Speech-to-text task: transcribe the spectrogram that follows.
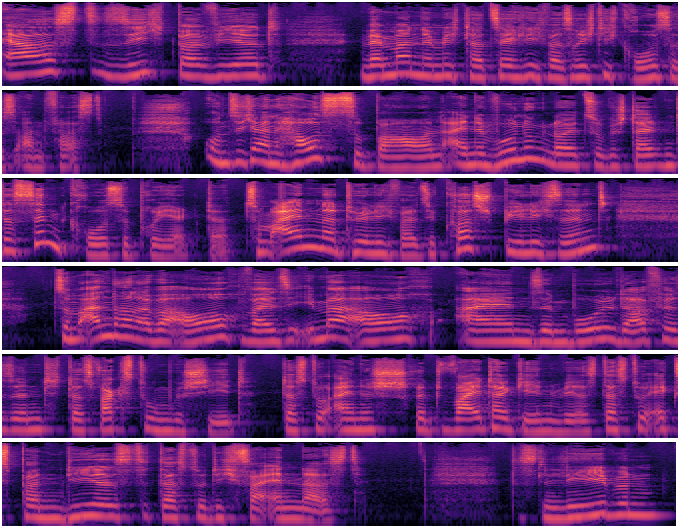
erst sichtbar wird, wenn man nämlich tatsächlich was richtig Großes anfasst. Und sich ein Haus zu bauen, eine Wohnung neu zu gestalten, das sind große Projekte. Zum einen natürlich, weil sie kostspielig sind, zum anderen aber auch, weil sie immer auch ein Symbol dafür sind, dass Wachstum geschieht, dass du einen Schritt weitergehen wirst, dass du expandierst, dass du dich veränderst. Das Leben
